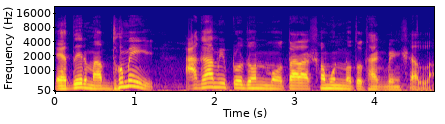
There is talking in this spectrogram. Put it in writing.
এদের মাধ্যমেই আগামী প্রজন্ম তারা সমুন্নত থাকবে ইনশাল্লাহ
